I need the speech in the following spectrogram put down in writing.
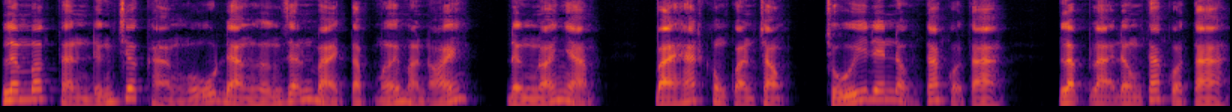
Lâm Bắc Thần đứng trước hàng ngũ đang hướng dẫn bài tập mới mà nói, đừng nói nhảm, bài hát không quan trọng, chú ý đến động tác của ta, lập lại động tác của ta,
